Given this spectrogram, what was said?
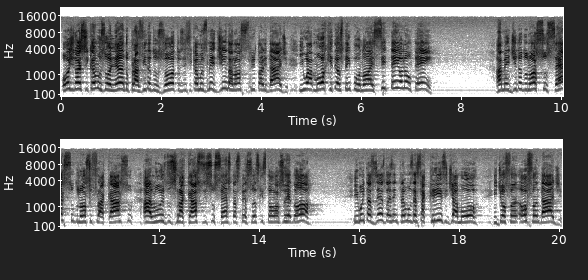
Hoje nós ficamos olhando para a vida dos outros e ficamos medindo a nossa espiritualidade e o amor que Deus tem por nós, se tem ou não tem. À medida do nosso sucesso, do nosso fracasso, à luz dos fracassos e sucessos das pessoas que estão ao nosso redor. E muitas vezes nós entramos nessa crise de amor e de orfandade.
